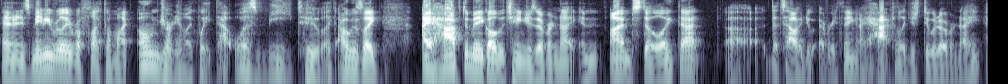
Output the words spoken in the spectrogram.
And it's made me really reflect on my own journey. I'm like, wait, that was me too. Like I was like, I have to make all the changes overnight. And I'm still like that. Uh, that's how I do everything. I have to like just do it overnight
